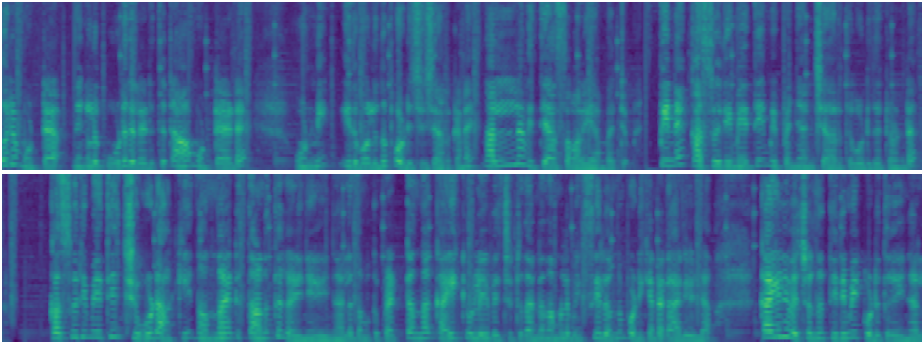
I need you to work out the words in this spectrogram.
ഒരു മുട്ട നിങ്ങൾ കൂടുതലെടുത്തിട്ട് ആ മുട്ടയുടെ ഉണ്ണി ഇതുപോലൊന്ന് പൊടിച്ച് ചേർക്കണേ. നല്ല വ്യത്യാസം അറിയാൻ പറ്റും. പിന്നെ കസൂരി മേത്തിയും ഇപ്പം ഞാൻ ചേർത്ത് കൊടുത്തിട്ടുണ്ട്. കസൂരി മേത്തി ചൂടാക്കി നന്നായിട്ട് തണുത്ത് കഴിഞ്ഞ് കഴിഞ്ഞാൽ നമുക്ക് പെട്ടെന്ന് കൈക്കുള്ളിൽ വെച്ചിട്ട് തന്നെ നമ്മൾ മിക്സിയിലൊന്നും പൊടിക്കേണ്ട കാര്യമില്ല. കയ്യിൽ വെച്ചൊന്ന് തിരുമ്മി കൊടുത്തു കഴിഞ്ഞാൽ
